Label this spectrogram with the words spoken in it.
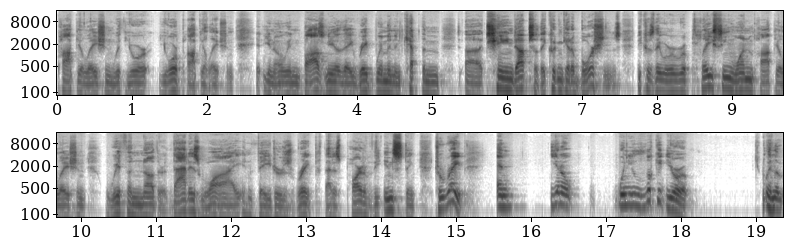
population with your your population. You know, in Bosnia, they raped women and kept them uh, chained up so they couldn't get abortions because they were replacing one population with another. That is why invaders rape. That is part of the instinct to rape. And you know, when you look at Europe, when the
